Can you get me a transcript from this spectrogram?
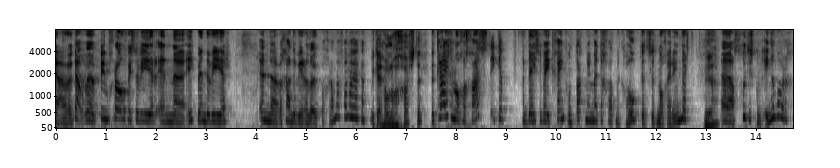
ja, nou, eh, Pim Groof is er weer en eh, ik ben er weer. En eh, we gaan er weer een leuk programma van maken. We krijgen ook nog een gast, hè? We krijgen nog een gast. Ik heb van deze week geen contact meer met haar gehad, maar ik hoop dat ze het nog herinnert. Ja. Eh, als het goed is, komt Ingeborg.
